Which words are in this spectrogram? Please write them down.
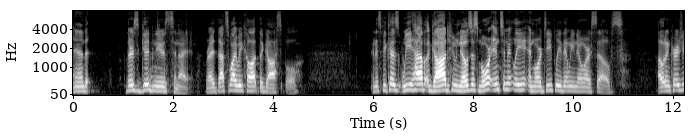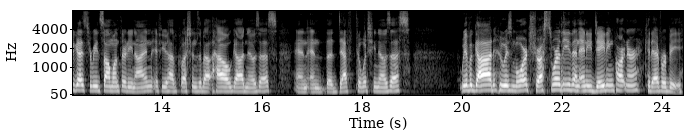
And there's good news tonight, right? That's why we call it the gospel. And it's because we have a God who knows us more intimately and more deeply than we know ourselves. I would encourage you guys to read Psalm 139 if you have questions about how God knows us and, and the depth to which He knows us. We have a God who is more trustworthy than any dating partner could ever be.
